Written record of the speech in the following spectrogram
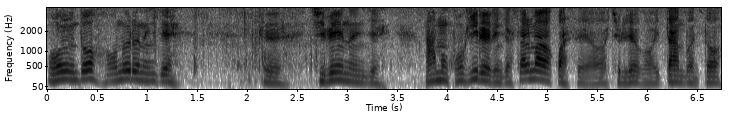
오늘도 오늘은 이제 그 집에 있는 이제 남은 고기를 이제 삶아 갖고 왔어요. 주려고 이따 한번 또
